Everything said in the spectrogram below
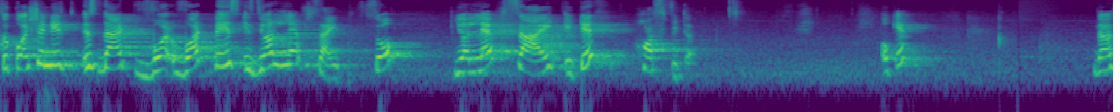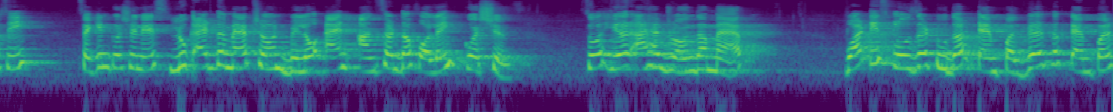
So question is, is that what, what place is your left side? So your left side, it is hospital. Okay. Now see, second question is look at the map shown below and answer the following questions. So here I have drawn the map. What is closer to the temple? Where is the temple?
